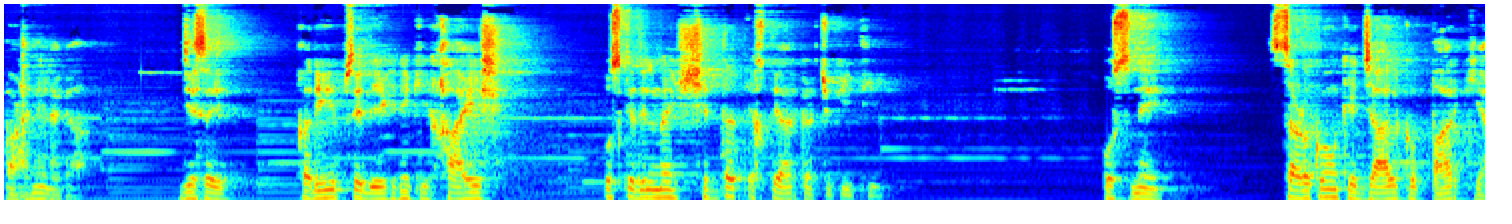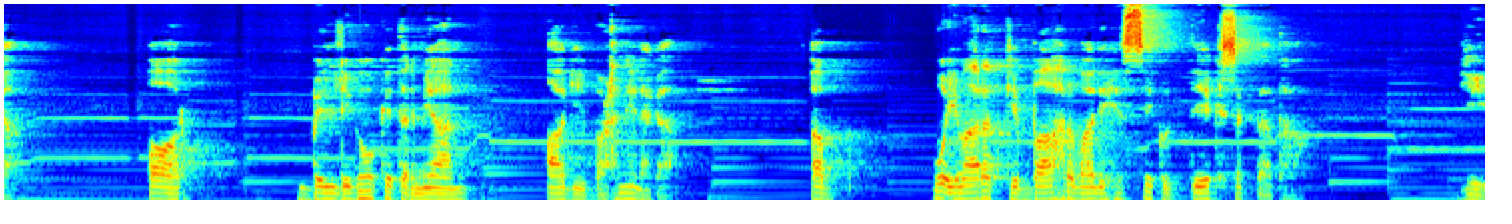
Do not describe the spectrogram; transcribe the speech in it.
بڑھنے لگا، جسے قریب سے دیکھنے کی خواہش اس کے دل میں شدت اختیار کر چکی تھی۔ اس نے سڑکوں کے جال کو پار کیا اور بلڈنگوں کے درمیان آگے بڑھنے لگا۔ اب وہ عمارت کے باہر والے حصے کو دیکھ سکتا تھا۔ یہ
